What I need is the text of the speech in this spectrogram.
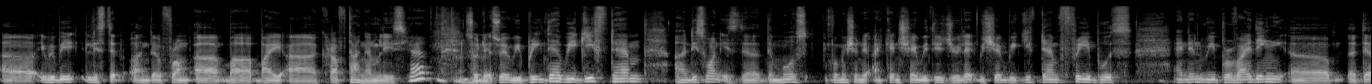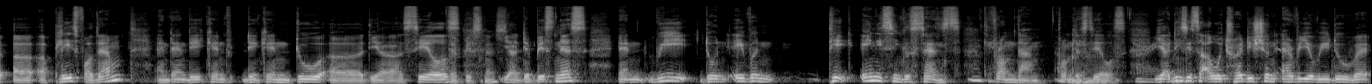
Uh, it will be listed under from uh, by, uh, Tangan Malaysia. So that's where we bring them. We give them. Uh, this one is the the most information that I can share with you, Juliet. We share, we give them free booths, and then we providing uh, the- a, a place for them, and then they can they can do uh, their sales, Their business. yeah, the business, and we don't even take any single cents Okay. from them from the sales. Yeah, this is our tradition. Every year we do where.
